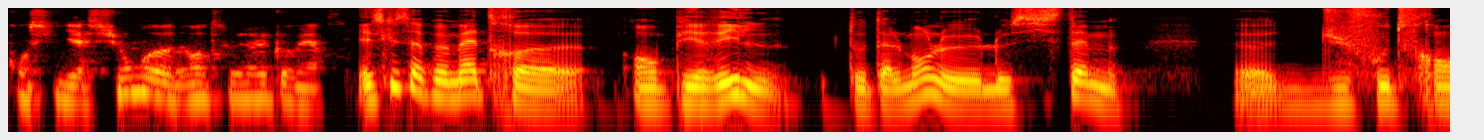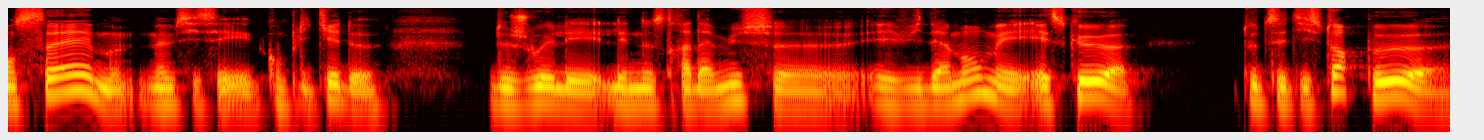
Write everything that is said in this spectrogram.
conciliation euh, devant le tribunal de commerce. Est-ce que ça peut mettre en péril totalement le, système du foot français, même si c'est compliqué de, de jouer les, Nostradamus, évidemment, mais est-ce que toute cette histoire peut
